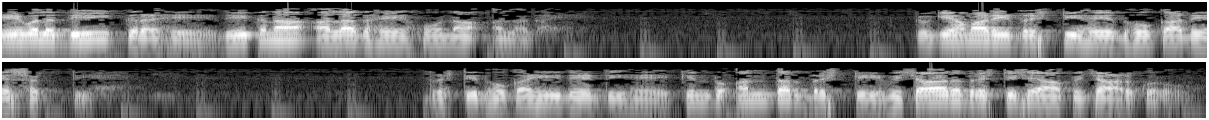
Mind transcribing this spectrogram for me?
केवल दीक रहे, देखना अलग है, होना अलग है। क्योंकि हमारी दृष्टि है, धोखा दे सकती है। दृष्टि धोखा ही देती है, किंतु अंतर्दृष्टि, विचार दृष्टि से आप विचार करो।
